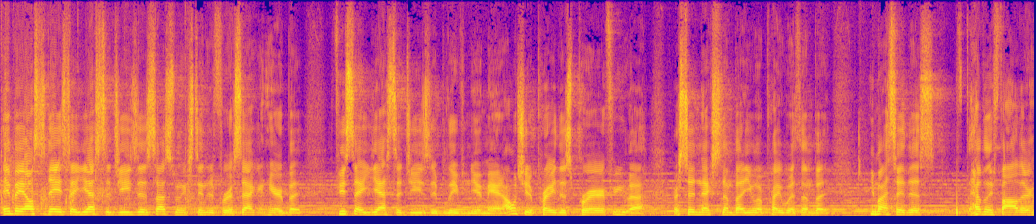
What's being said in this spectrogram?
Anybody else today say yes to Jesus? Just want to extend it for a second here, but if you say yes to Jesus, they believe in you, man. I want you to pray this prayer. If you uh, are sitting next to somebody, you want to pray with them, but you might say this Heavenly Father,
